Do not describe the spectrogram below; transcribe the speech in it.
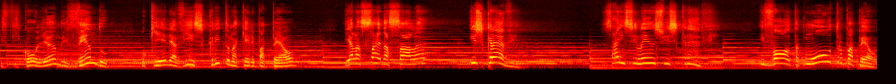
e ficou olhando e vendo o que ele havia escrito naquele papel. E ela sai da sala escreve. Sai em silêncio e escreve. E volta com outro papel.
